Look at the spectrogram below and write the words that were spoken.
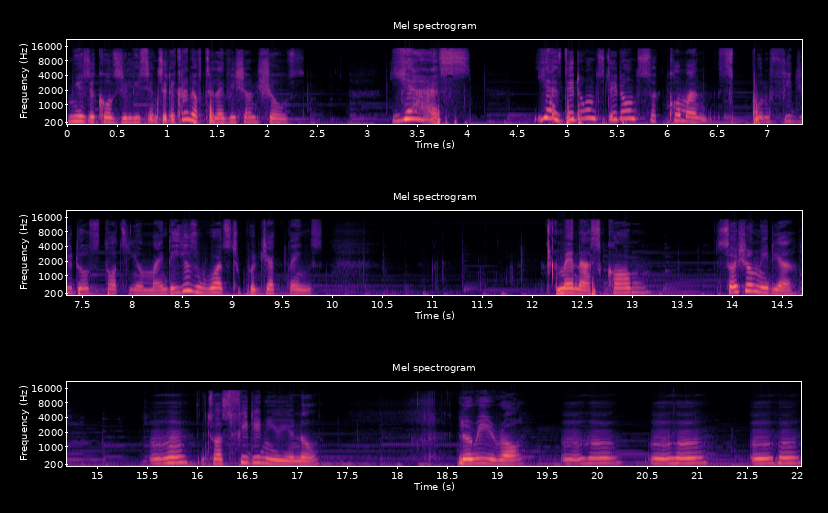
musicals you listen to, the kind of television shows. Yes. Yes, they don't they don't come and spoon feed you those thoughts in your mind. They use words to project things. Men has come. Social media. Mm-hmm. It was feeding you, you know. Lori Raw. Mm-hmm. Mm-hmm. Mm-hmm.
